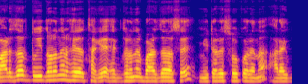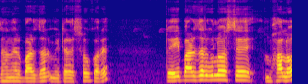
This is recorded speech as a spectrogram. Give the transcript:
বার্জার দুই ধরনের হয়ে থাকে। এক ধরনের বার্জার আছে মিটারে শো করে না। আর এক ধরনের বার্জার মিটারে শো করে। তো এই বার্জারগুলো হচ্ছে ভালো।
